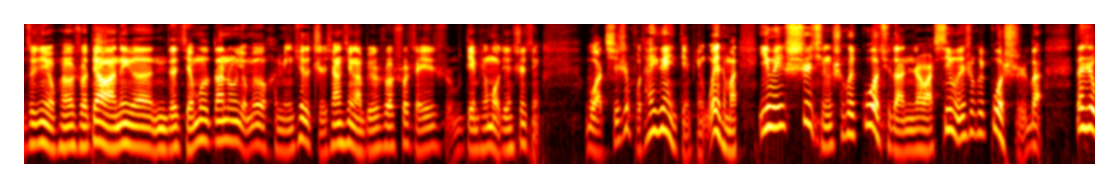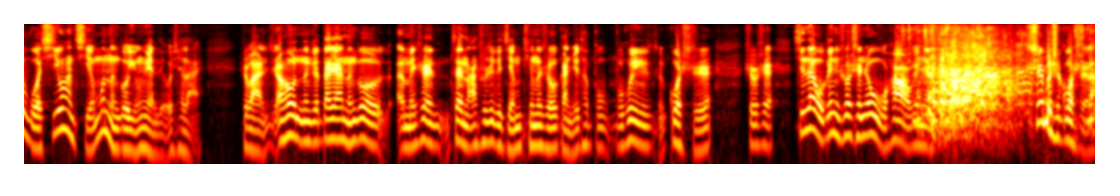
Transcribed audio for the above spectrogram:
最近有朋友说调啊，那个你的节目当中有没有很明确的指向性啊？比如说说谁点评某件事情。我其实不太愿意点评，为什么？因为事情是会过去的，你知道吧？新闻是会过时的，但是我希望节目能够永远留下来，是吧？然后那个大家能够呃没事再拿出这个节目听的时候，感觉它不不会过时，是不是？现在我跟你说神舟五号，我跟你讲，是不是过时了？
